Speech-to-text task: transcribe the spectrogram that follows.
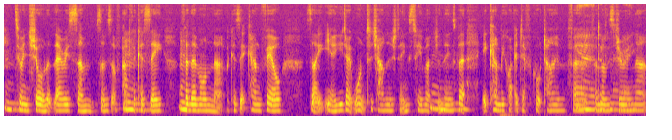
to Mm. ensure that there is some some sort of Mm. advocacy for Mm. them on that because it can feel like you know you don't want to challenge things too much and things, but Mm. it can be quite a difficult time for Yeah, for mums during that.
